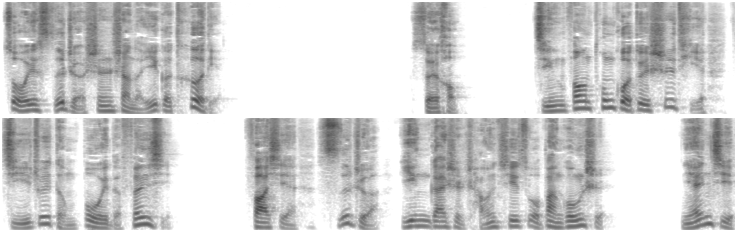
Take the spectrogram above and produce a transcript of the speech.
作为死者身上的一个特点。随后，警方通过对尸体脊椎等部位的分析，发现死者应该是长期坐办公室。年纪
